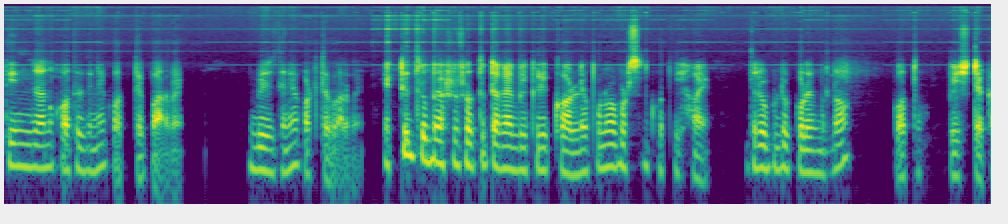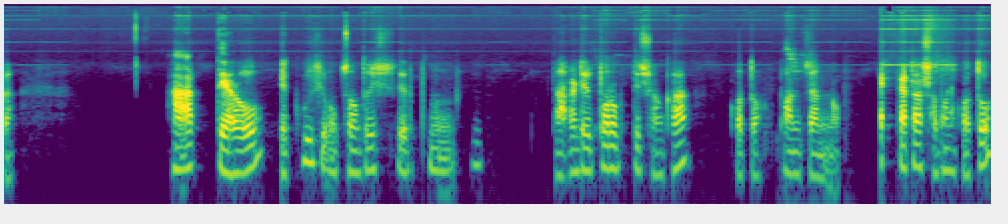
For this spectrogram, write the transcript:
তিনজন কত দিনে করতে পারবে? বিশ দিনে করতে পারবে। একটি দ্রব্য একশো সত্তর টাকায় বিক্রি করলে পনেরো পার্সেন্ট ক্ষতি হয়। দ্রব্যটি করে মূল্য কত? বিশ টাকা। আট তেরো একুশ এবং চৌত্রিশের ধারাটির পরবর্তী সংখ্যা কত? পঞ্চান্ন। এক কাটা সমান কত?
